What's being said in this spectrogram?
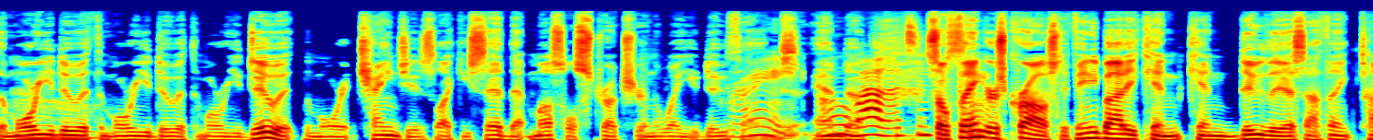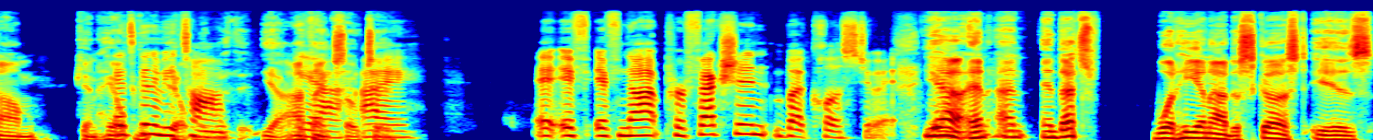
the more you do it, the Oh. more you do it, the more you do it, the more it changes. Like you said, that muscle structure and the way you do things. Right. And oh wow, that's interesting. so fingers crossed. If anybody can can do this, I think Tom can help. It's gonna be Tom. with it. Yeah, I yeah, think so too. I, if if not perfection, but close to it. yeah, know? and and and that's what he and I discussed. Is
